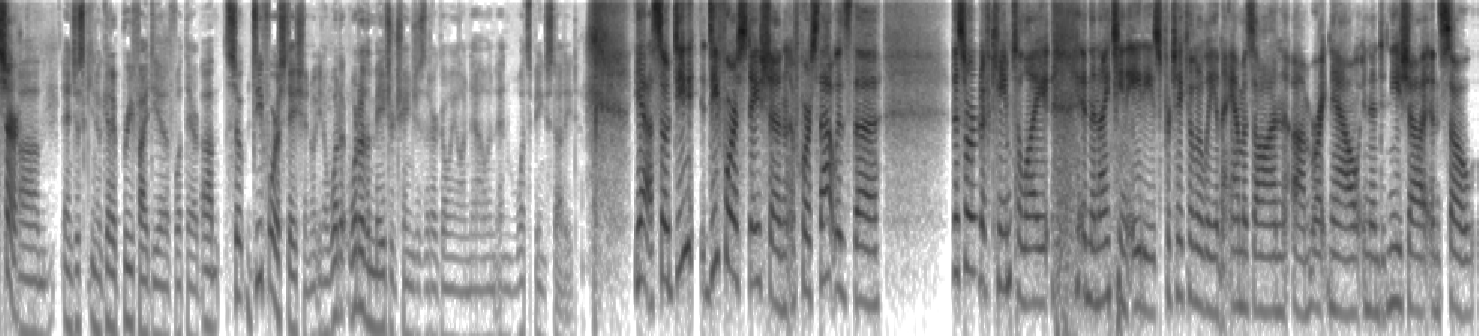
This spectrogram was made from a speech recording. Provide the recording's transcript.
Sure. Um, and just you know get a brief idea of what they are. Um, so deforestation. You know what what are the major changes that are going on now, and, and what's being studied? Yeah. So de- deforestation. Of course, that was the this sort of came to light in the 1980s, particularly in the Amazon, um, right now in Indonesia. And so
